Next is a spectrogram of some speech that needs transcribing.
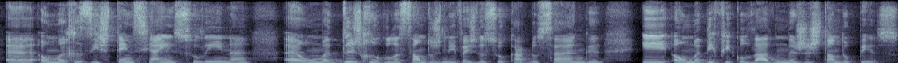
uh, a uma resistência à insulina, a uma desregulação dos níveis de açúcar do sangue e a uma dificuldade na gestão do peso.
